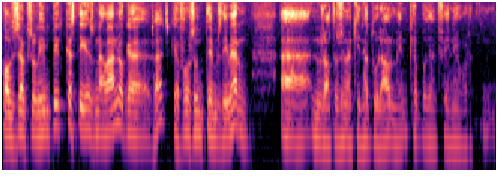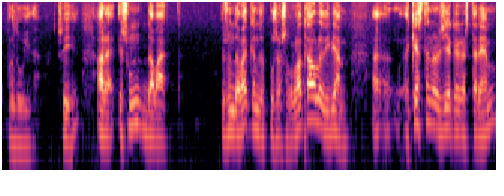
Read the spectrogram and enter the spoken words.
pels Jocs Olímpics que estigués nevant o que, saps? que fos un temps d'hivern. Uh, nosaltres aquí, naturalment, que podem fer neu produïda. Sí. Ara, és un debat. És un debat que hem de posar sobre la taula i dir, aviam, uh, aquesta energia que gastarem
